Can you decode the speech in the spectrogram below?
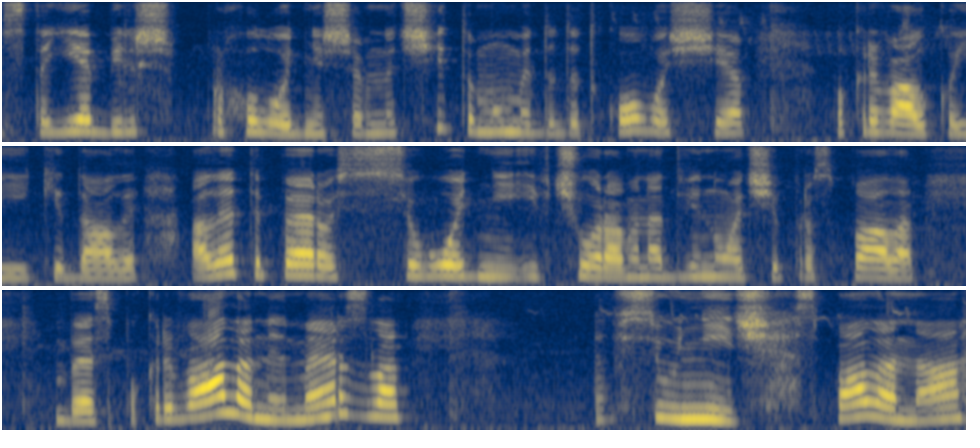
стає більш прохолодніше вночі, тому ми додатково ще покривалко їй кидали. Але тепер ось сьогодні і вчора вона дві ночі проспала без покривала, не мерзла. Всю ніч спала на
